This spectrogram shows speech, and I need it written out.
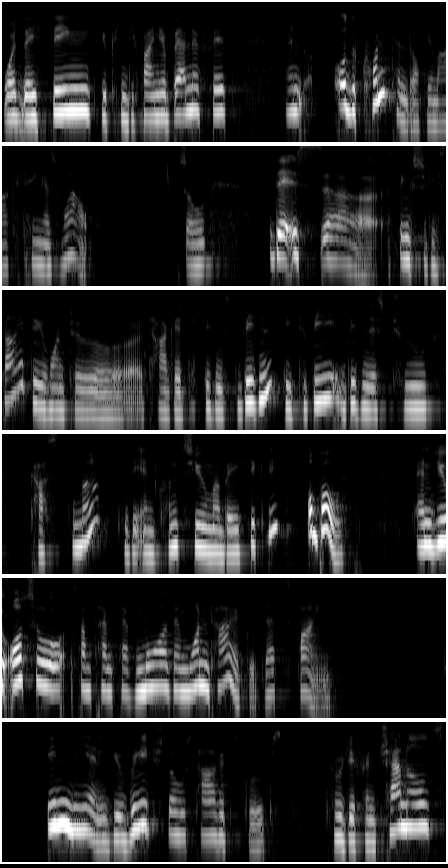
what they think. You can define your benefits and all the content of your marketing as well. So there is uh, things to decide. Do you want to target business to business, B2B, business to customer, to the end consumer basically, or both? And you also sometimes have more than one target group. That's fine. In the end, you reach those target groups through different channels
